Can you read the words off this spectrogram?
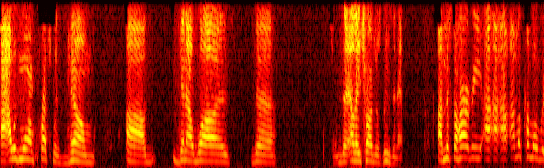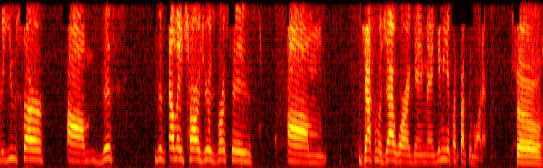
I was more impressed with them uh, than I was the the LA Chargers losing it. Uh, Mr. Harvey, I, I, I'm gonna come over to you, sir. Um, this this LA Chargers versus um, Jacksonville Jaguar game, man. Give me your perspective on it. So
